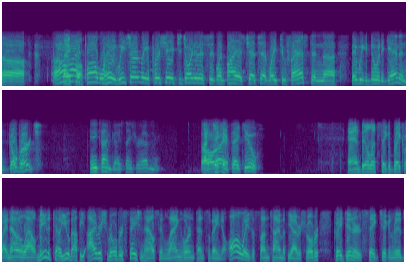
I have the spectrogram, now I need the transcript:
uh, all Thanks, right, Paul. Paul. Well, hey, we certainly appreciate you joining us. It went by, as Chet said, way too fast, and uh, maybe we could do it again. And go Birds! Anytime, guys. Thanks for having me. All right, right thank you. And Bill, let's take a break right now and allow me to tell you about the Irish Rover Station House in Langhorne, Pennsylvania. Always a fun time at the Irish Rover. Great dinners, steak, chicken ribs,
